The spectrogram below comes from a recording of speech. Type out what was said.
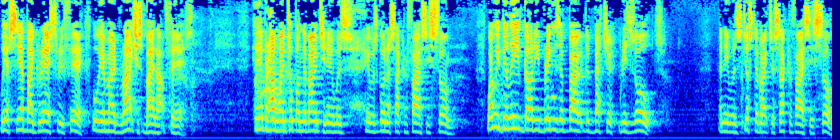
we are saved by grace through faith, but we are made righteous by that faith. Abraham went up on the mountain and was, he was going to sacrifice his son. When we believe God, He brings about the better result. And he was just about to sacrifice his son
